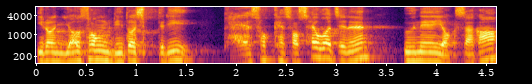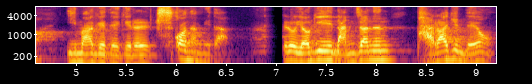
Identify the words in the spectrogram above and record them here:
이런 여성 리더십들이 계속해서 세워지는 은혜의 역사가 임하게 되기를 축원합니다. 그리고 여기 남자는 바락인데요.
